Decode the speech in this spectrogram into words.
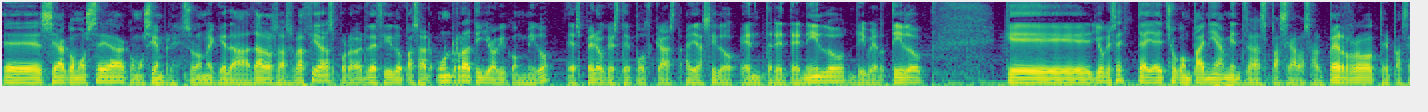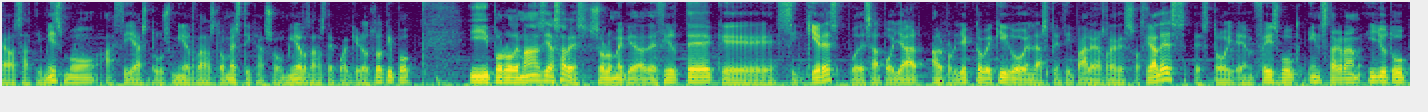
Eh, sea como sea, como siempre, solo me queda daros las gracias por haber decidido pasar un ratillo aquí conmigo. Espero que este podcast haya sido entretenido, divertido que yo que sé, te haya hecho compañía mientras paseabas al perro, te paseabas a ti mismo, hacías tus mierdas domésticas o mierdas de cualquier otro tipo. Y por lo demás, ya sabes, solo me queda decirte que si quieres puedes apoyar al proyecto Bekigo en las principales redes sociales. Estoy en Facebook, Instagram y YouTube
